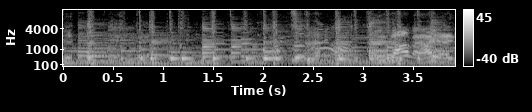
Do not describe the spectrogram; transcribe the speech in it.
你打呗。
